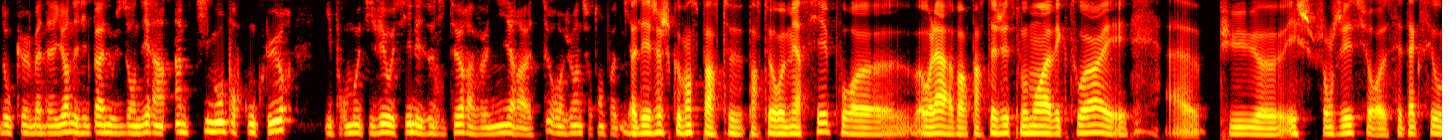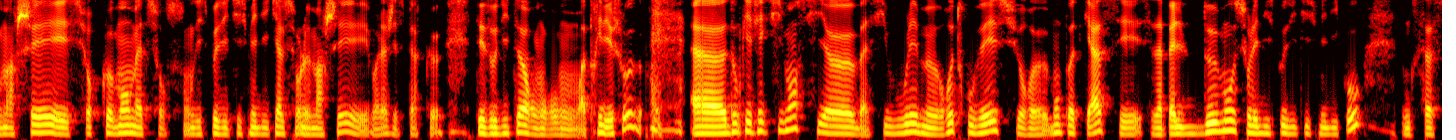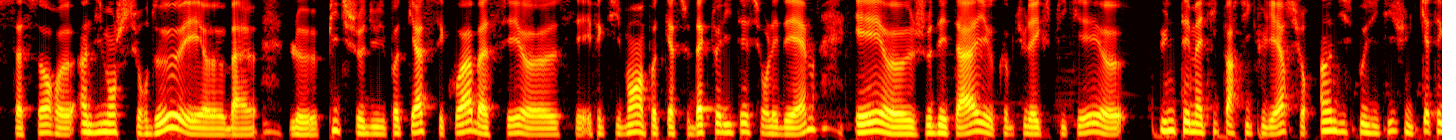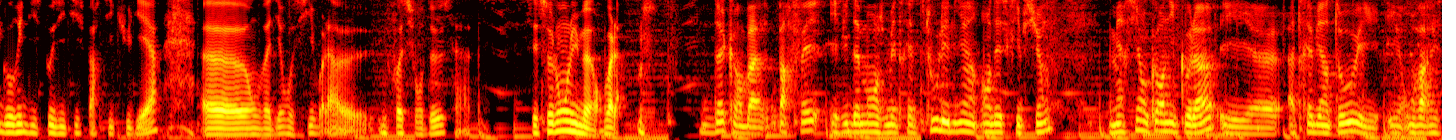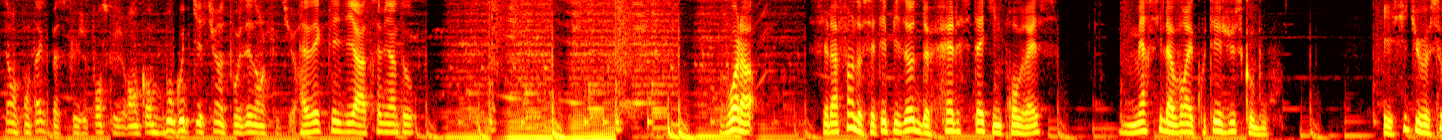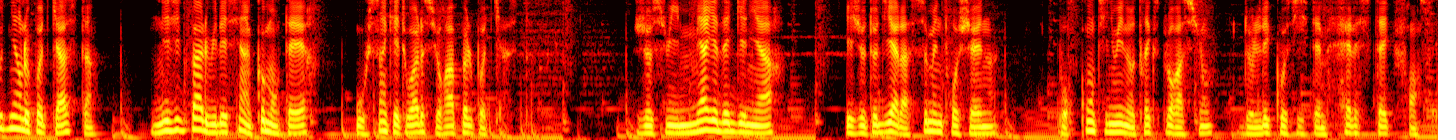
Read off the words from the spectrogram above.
Donc bah, d'ailleurs, n'hésite pas à nous en dire un petit mot pour conclure et pour motiver aussi les auditeurs à venir euh, te rejoindre sur ton podcast. Bah déjà, je commence par te, remercier pour euh, voilà, avoir partagé ce moment avec toi et euh, pu échanger sur cet accès au marché et sur comment mettre sur son dispositif médical sur le marché. Et voilà, j'espère que tes auditeurs auront appris des choses. Donc effectivement, si, bah, si vous voulez me retrouver sur mon podcast, ça s'appelle Deux mots sur les dispositifs médicaux. Donc ça, sort un dimanche sur deux et bah, le pitch du podcast c'est quoi? Bah, euh, c'est, effectivement un podcast d'actualité sur les DM et euh, je détaille, comme tu l'as expliqué, euh, une thématique particulière sur un dispositif, une catégorie de dispositifs particulière. on va dire aussi, voilà, une fois sur deux, ça, c'est selon l'humeur, voilà. D'accord, bah parfait. Évidemment, je mettrai tous les liens en description. Merci encore Nicolas et à très bientôt et, et, on va rester en contact parce que je pense que j'aurai encore beaucoup de questions à te poser dans le futur. Avec plaisir, à très bientôt. Voilà, c'est la fin de cet épisode de Health Tech in Progress. Merci d'avoir écouté jusqu'au bout. Et si tu veux soutenir le podcast, n'hésite pas à lui laisser un commentaire ou 5 étoiles sur Apple Podcast. Je suis Meriadec Guignard et je te dis à la semaine prochaine pour continuer notre exploration de l'écosystème Health Tech français.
